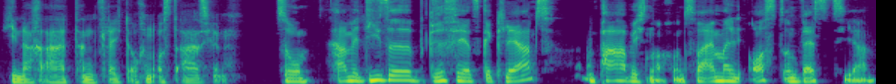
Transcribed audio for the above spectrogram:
je nach Art dann vielleicht auch in Ostasien. So, haben wir diese Begriffe jetzt geklärt? Ein paar habe ich noch, und zwar einmal Ost- und Westzieher.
